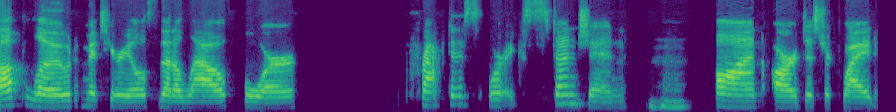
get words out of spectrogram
upload materials that allow for practice or extension mm-hmm. on our district wide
